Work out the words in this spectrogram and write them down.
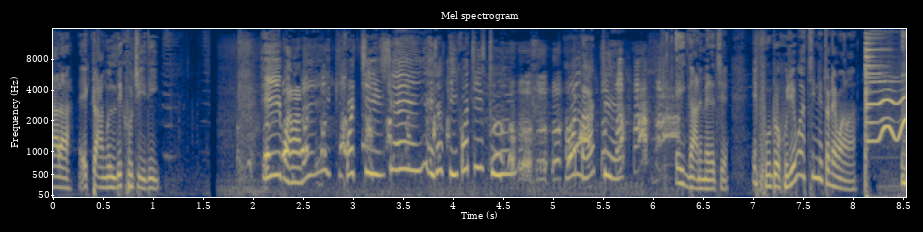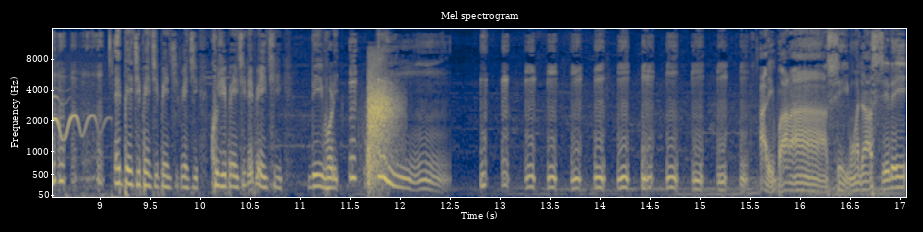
দাঁড়া, একটু আঙুল দিয়ে খুঁচিয়ে দিই। এই বাড়া কি করছিস? এই কি করছিস তুই? আমার নাচছে এই গান মেরেছে। এই ফোনটা খুঁজে পাচ্ছি না তোরে মা এই পেয়েছি পেয়েছি পেয়েছি পেয়েছি। খুঁজে পেয়েছি রে, পেয়েছি। দিই ভরি। আরে বাড়া সেই মজা আসছে রে।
